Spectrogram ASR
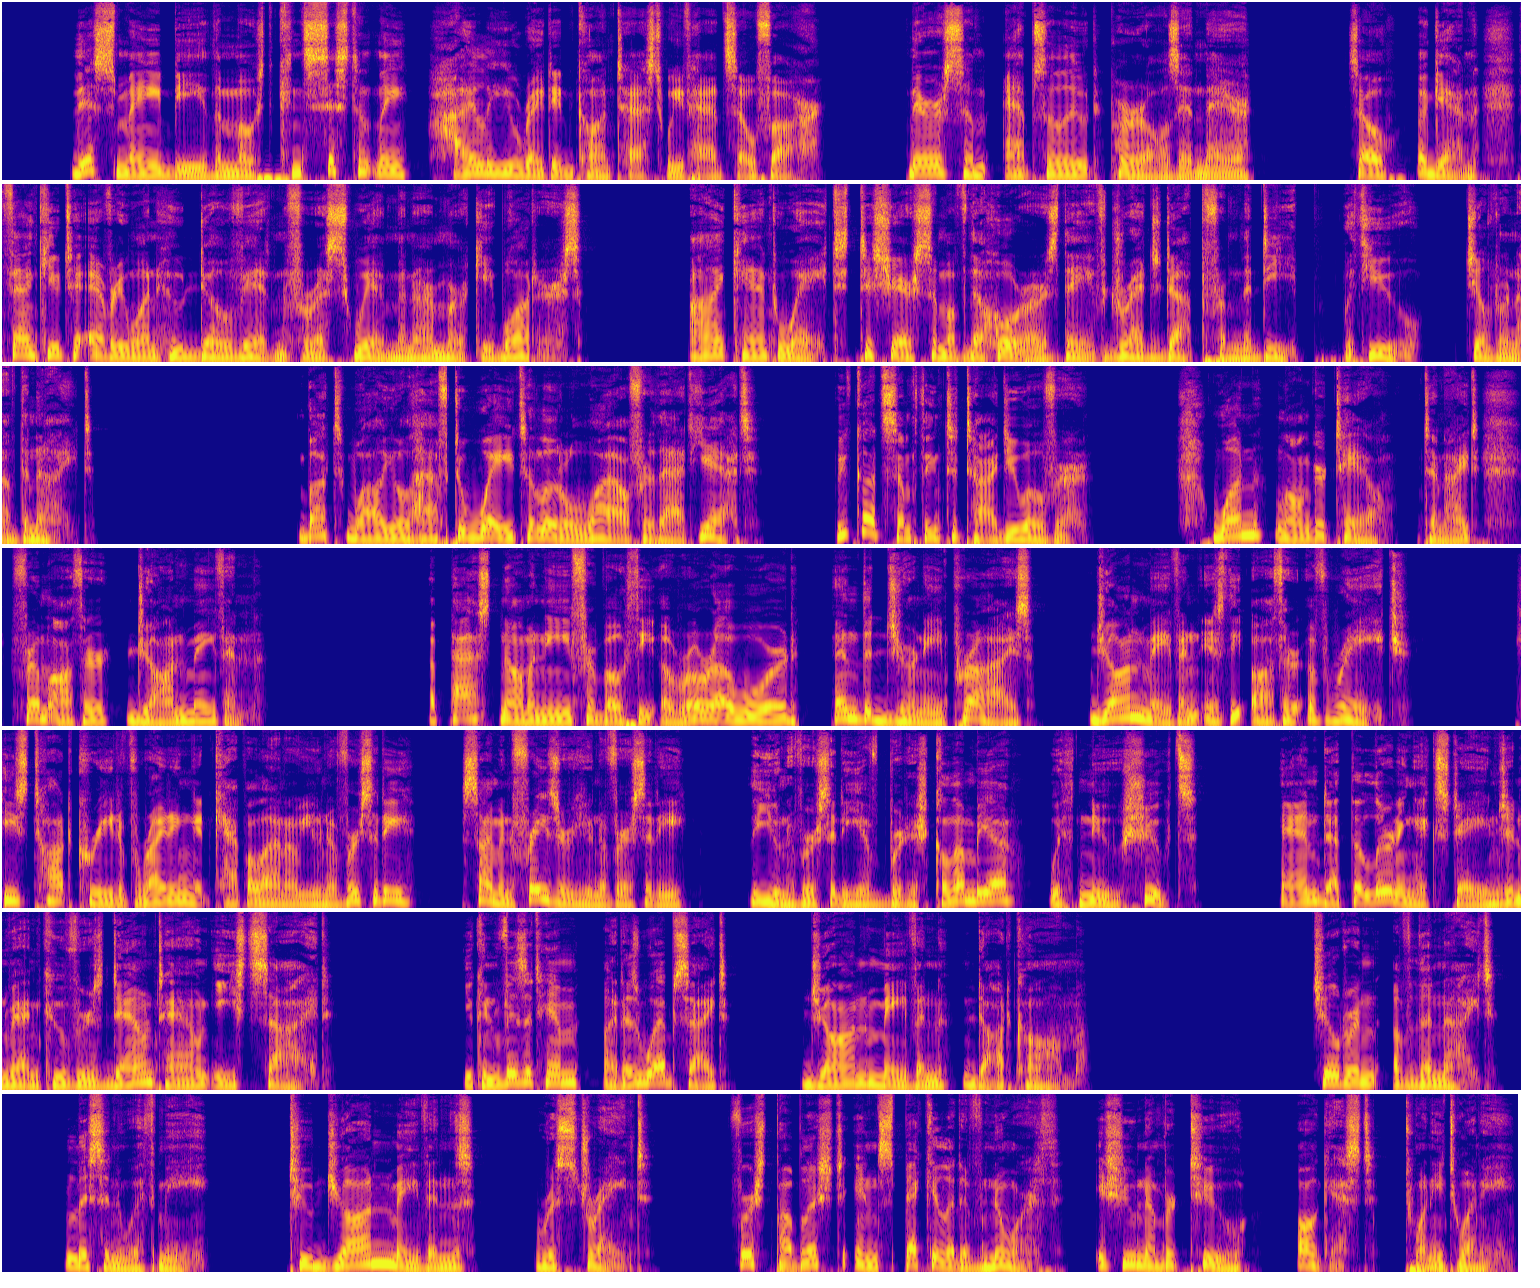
this may be the most consistently highly rated contest we've had so far. There are some absolute pearls in there. So, again, thank you to everyone who dove in for a swim in our murky waters. I can't wait to share some of the horrors they've dredged up from the deep with you, children of the night. But while you'll have to wait a little while for that yet, we've got something to tide you over. One longer tale tonight from author John Mavin. A past nominee for both the Aurora Award and the Journey Prize, John Mavin is the author of Rage. He's taught creative writing at Capilano University, Simon Fraser University, the University of British Columbia with new shoots, and at the Learning Exchange in Vancouver's downtown East Side. You can visit him at his website, johnmavin.com. Children of the Night, listen with me to John Mavin's Restraint, first published in Speculative North, issue number 2, August 2020.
